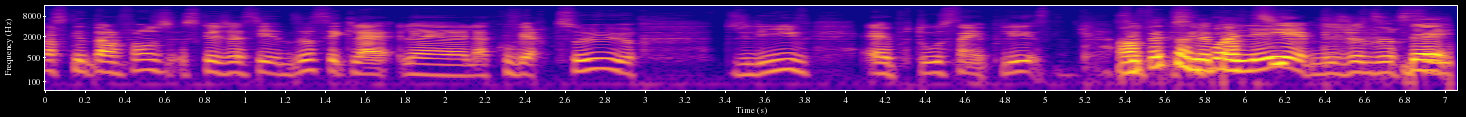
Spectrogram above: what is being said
Parce que dans le fond, ce que j'essayais de dire, c'est que la, la- la couverture du livre est plutôt simpliste. En fait, c'est pas partie- laid, mais je veux dire, Ben,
